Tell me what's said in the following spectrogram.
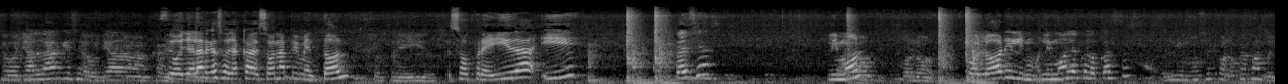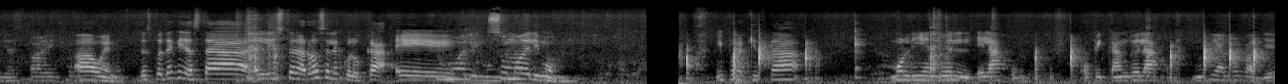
Cebolla larga y cebolla cabezona. Cebolla larga, cebolla cabezona, pimentón, Sofreídos. sofreída y especias, limón, Color. color y lim- limón le colocaste. El limón se coloca cuando ya está hecho. Ah, bueno, después de que ya está listo el arroz se le coloca eh, de zumo de limón. Y por aquí está moliendo el, el ajo o picando el ajo. Ya lo rayé.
